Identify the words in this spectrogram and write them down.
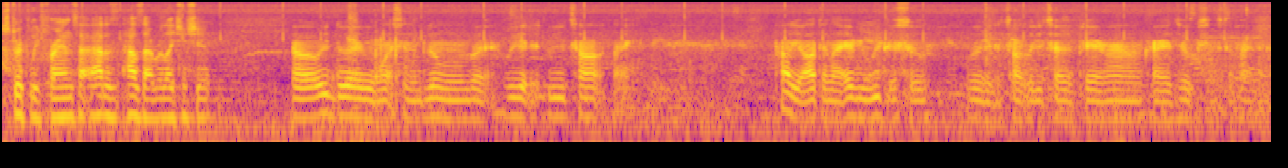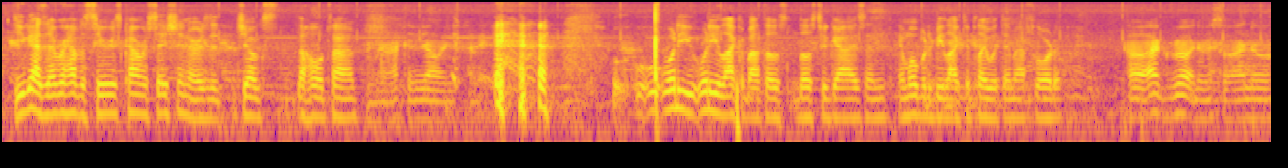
strictly friends? How, how does how's that relationship? Uh, we do every once in a blue moon, but we get to, we talk like probably often, like every week or so. We get to talk with each other, play around, crack jokes and stuff like that. Do you guys ever have a serious conversation, or is it jokes the whole time? Know, I think we always what do you what do you like about those those two guys, and, and what would it be like to play with them at Florida? Uh, I grew up there, so I know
